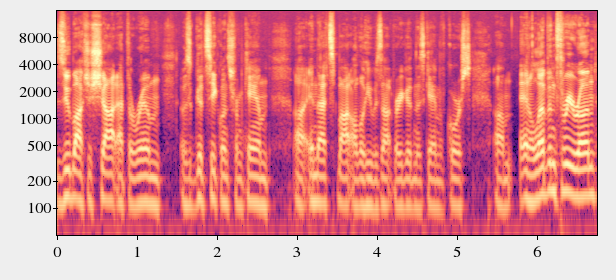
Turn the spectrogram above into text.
Zubac's shot at the rim. It was a good sequence from Cam uh, in that spot, although he was not very good in this game, of course. Um, an 11-3 run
